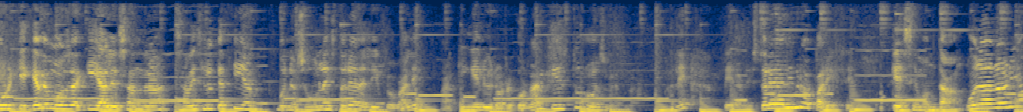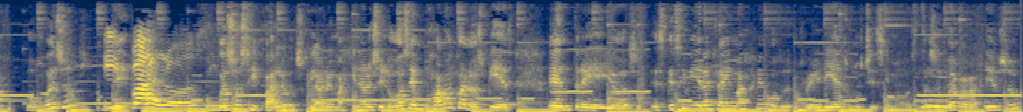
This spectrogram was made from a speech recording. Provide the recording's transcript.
Porque, ¿qué vemos aquí, Alessandra? ¿Sabéis lo que hacían? Bueno, según la historia del libro, ¿vale? Aquí en el libro, recordad que esto no es verdad, ¿vale? En la historia del libro aparece que se montaban una noria con huesos Y de- palos. con huesos y palos, claro, imaginaros. Y luego se empujaban con los pies entre ellos. Es que si vierais la imagen os reiríais muchísimo. Está súper gracioso.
